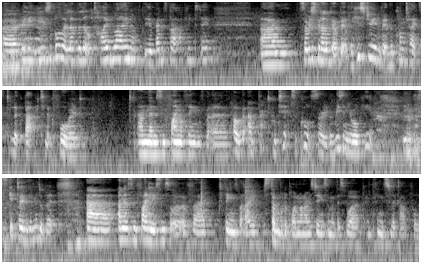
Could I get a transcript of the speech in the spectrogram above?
uh, really usable. I love the little timeline of the events that are happening today. Um, so we're just going to look at a bit of the history and a bit of the context to look back, to look forward. And then some final things that are, oh, the, uh, practical tips, of course, sorry, the reason you're all here. You skipped over the middle bit. Uh, and then some finally some sort of uh, things that I stumbled upon when I was doing some of this work and things to look out for.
